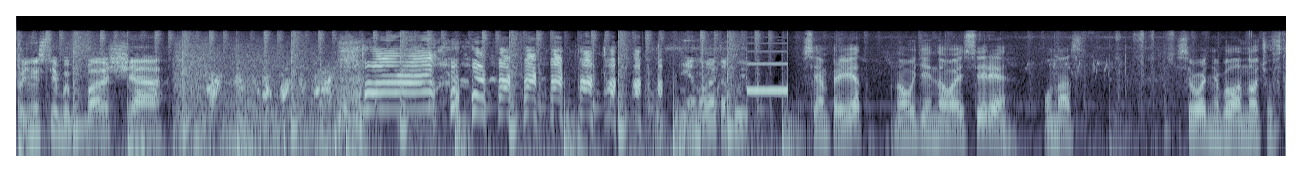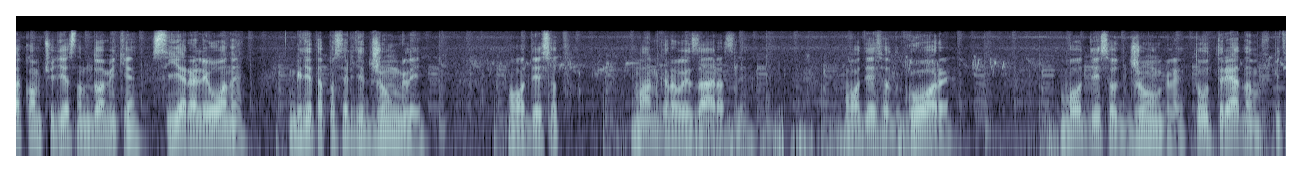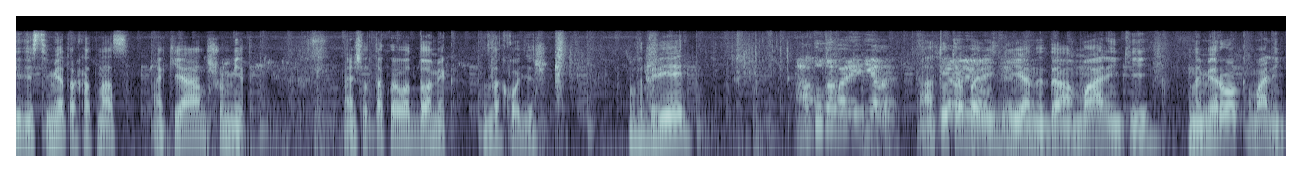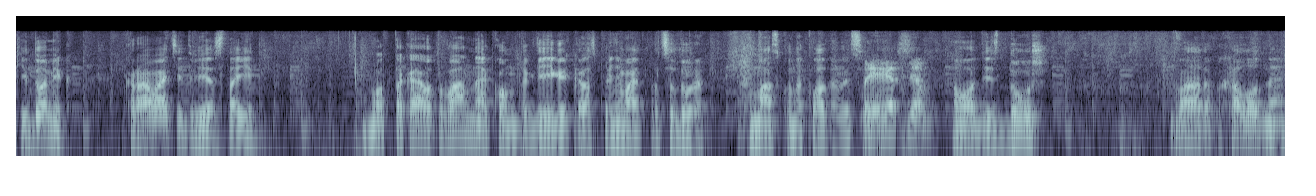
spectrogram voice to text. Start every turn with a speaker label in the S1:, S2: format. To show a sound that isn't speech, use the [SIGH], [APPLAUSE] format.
S1: Принесли бы борща.
S2: Не, ну это хуй.
S3: Всем привет! Новый день, новая серия. У нас сегодня была ночь вот в таком чудесном домике Сьерра-Леоне, где-то посреди джунглей. Вот здесь вот мангровые заросли, вот здесь вот горы, вот здесь вот джунгли. Тут рядом, в 50 метрах от нас, океан шумит. Значит, вот такой вот домик. Заходишь в дверь,
S2: А тут аборигены.
S3: а тут аборигены, да, маленький номерок, маленький домик, кровати две стоит. Вот такая вот ванная комната, где Игорь как раз принимает процедуры. Маску накладывает себе.
S2: Привет всем.
S3: Вот здесь душ. Вода только холодная.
